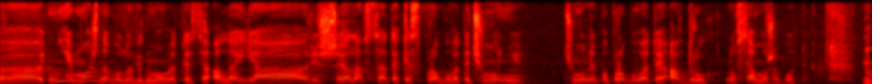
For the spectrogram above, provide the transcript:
Е, ні, можна було відмовитися, але я вирішила все-таки спробувати. Чому ні? Чому не попробувати, а вдруг? Ну, все може бути. Ну,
